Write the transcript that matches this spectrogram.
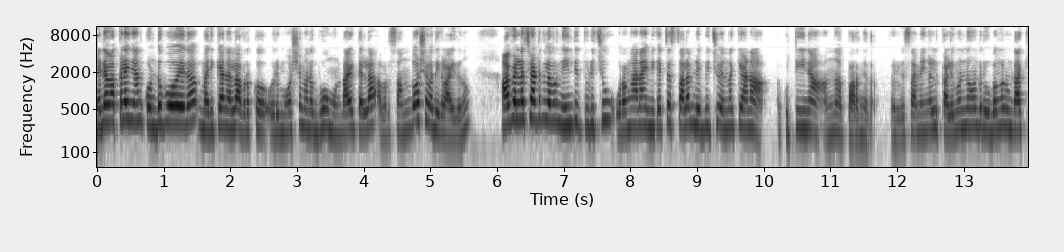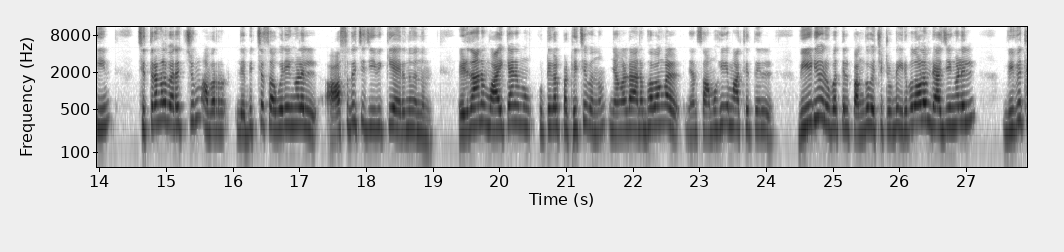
എന്റെ മക്കളെ ഞാൻ കൊണ്ടുപോയത് മരിക്കാനല്ല. അവർക്ക് ഒരു മോശം അനുഭവം ഉണ്ടായിട്ടല്ല. അവർ സന്തോഷവതികളായിരുന്നു. ആ വെള്ളച്ചാട്ടത്തിൽ അവർ നീന്തി തുടിച്ചു. ഉറങ്ങാനായി മികച്ച സ്ഥലം ലഭിച്ചു എന്നൊക്കെയാണ് കുട്ടീന അന്ന് പറഞ്ഞത്. ഒഴിവു സമയങ്ങളിൽ കളിമണ്ണ് കൊണ്ട് രൂപങ്ങൾ ഉണ്ടാക്കിയും ചിത്രങ്ങൾ വരച്ചും അവർ ലഭിച്ച സൗകര്യങ്ങളിൽ ആസ്വദിച്ച് ജീവിക്കുകയായിരുന്നുവെന്നും എഴുതാനും വായിക്കാനും കുട്ടികൾ പഠിച്ചുവെന്നും ഞങ്ങളുടെ അനുഭവങ്ങൾ ഞാൻ സാമൂഹിക മാധ്യമത്തിൽ വീഡിയോ രൂപത്തിൽ പങ്കുവച്ചിട്ടുണ്ട്. ഇരുപതോളം രാജ്യങ്ങളിൽ വിവിധ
